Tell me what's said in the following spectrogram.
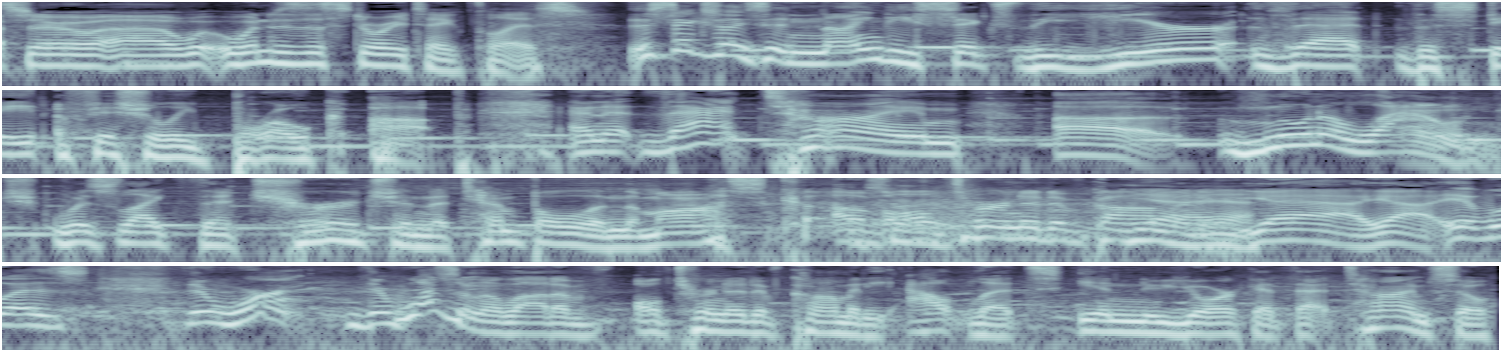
so, uh, w- when does this story take place? This takes place in 96, the year that the state officially broke up. And at that time, uh, Luna Lounge was like the church and the temple and the mosque of alternative comedy. Yeah, yeah, yeah. It was, there weren't, there wasn't a lot of alternative comedy outlets in New York at that time. So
